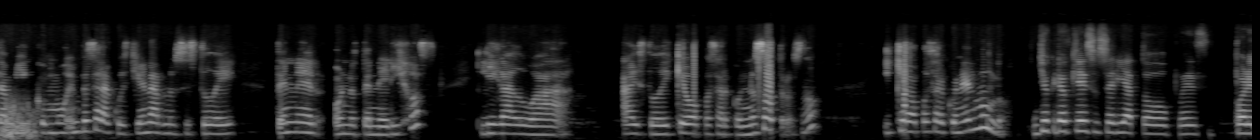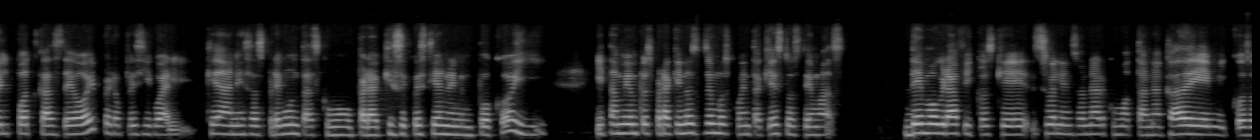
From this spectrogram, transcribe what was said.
también como empezar a cuestionarnos esto de tener o no tener hijos ligado a, a esto de qué va a pasar con nosotros, ¿no? Y qué va a pasar con el mundo yo creo que eso sería todo pues por el podcast de hoy, pero pues igual quedan esas preguntas como para que se cuestionen un poco y, y también pues para que nos demos cuenta que estos temas demográficos que suelen sonar como tan académicos,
